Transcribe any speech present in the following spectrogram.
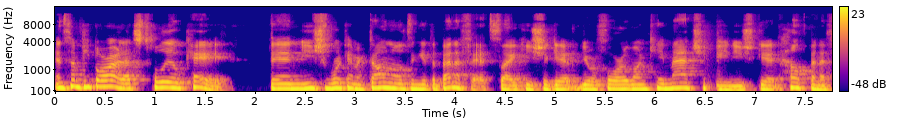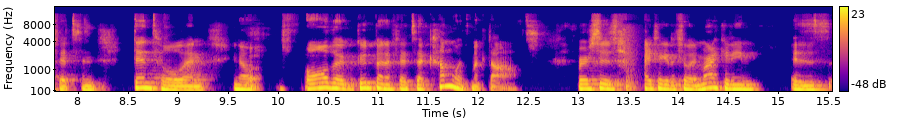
and some people are that's totally okay then you should work at McDonald's and get the benefits. Like you should get your 401k matching, you should get health benefits and dental and you know all the good benefits that come with McDonald's versus high ticket affiliate marketing is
